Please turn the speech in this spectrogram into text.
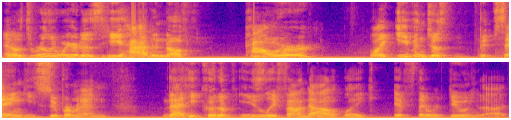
And what's really weird is he had enough power, like even just b- saying he's Superman, that he could have easily found out, like if they were doing that.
